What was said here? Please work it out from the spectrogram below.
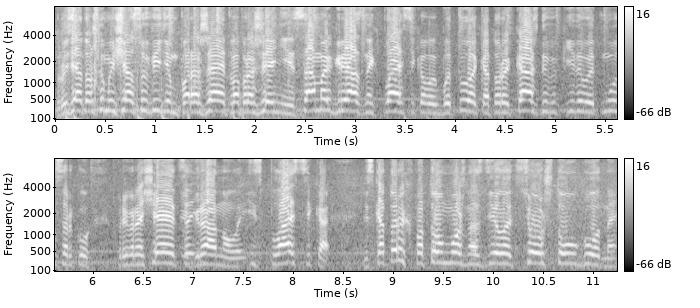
Друзья, то, что мы сейчас увидим, поражает воображение. Из самых грязных пластиковых бутылок, которые каждый выкидывает в мусорку, превращается в гранулы из пластика, из которых потом можно сделать все, что угодно.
